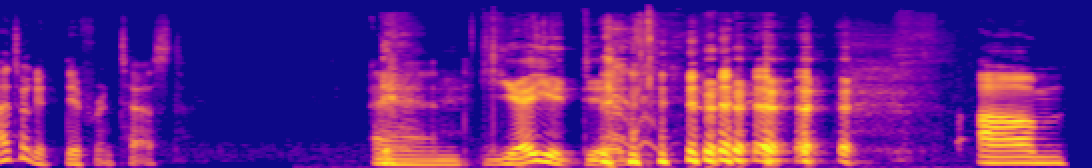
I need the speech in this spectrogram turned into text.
I took a different test. And yeah, you did. um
